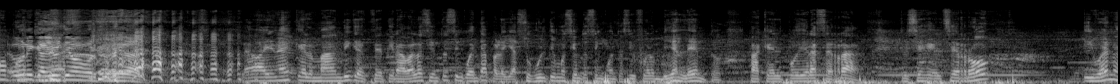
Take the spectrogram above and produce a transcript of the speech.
última Única y última oportunidad. La vaina es que el Mandy que se tiraba los 150, pero ya sus últimos 150 sí fueron bien lentos para que él pudiera cerrar. Entonces él cerró y bueno,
